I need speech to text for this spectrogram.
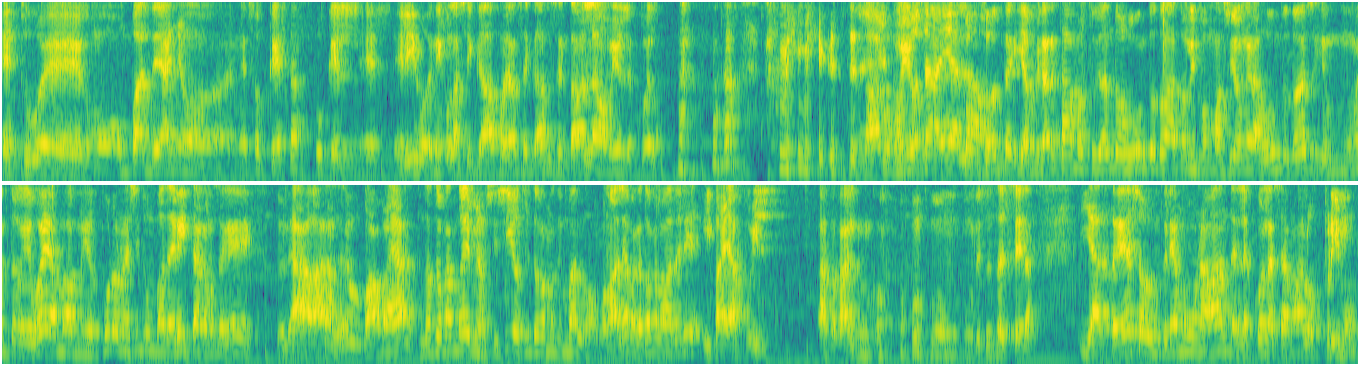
Estuve como un par de años en esa orquesta porque el, el- el hijo de Nicolás Salgado, Fabián Salgado, se sentaba al lado mío en la escuela. Mi- mi- se sentaba Eh, conmigo. ahí al lado. y al final estábamos estudiando juntos, toda, toda la información era junto, todo eso. Y en un momento que, güey, mi puro necesito un baterista, que no sé qué. Yo le ah, vale, vamos para allá. ¿Tú estás tocando ahí? Me dijo, sí, sí, yo estoy tocando timbal. Bueno, dale, para que toque la batería. Y para allá fui a tocar con, con, con Conexión Salsera. Y antes de eso teníamos una banda en la escuela que se llamaba Los Primos.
